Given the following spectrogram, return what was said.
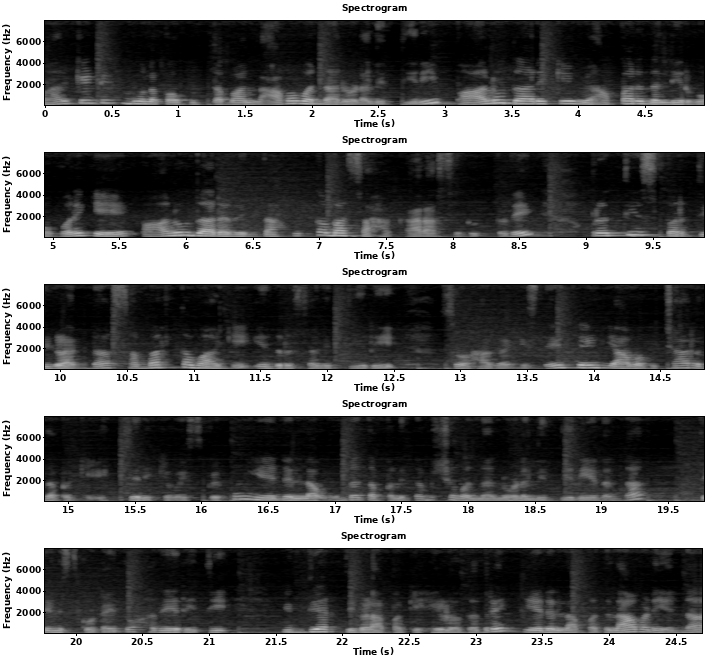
ಮಾರ್ಕೆಟಿಂಗ್ ಮೂಲಕ ಉತ್ತಮ ಲಾಭವನ್ನು ನೋಡಲಿದ್ದೀರಿ. ಪಾಲುದಾರಿಕೆ ವ್ಯಾಪಾರದಲ್ಲಿರುವವರಿಗೆ ಪಾಲುದಾರರಿಂದ ಉತ್ತಮ ಸಹಕಾರ ಸಿಗುತ್ತದೆ. ಪ್ರತಿಸ್ಪರ್ಧಿಗಳನ್ನು ಸಮರ್ಥವಾಗಿ ಎದುರಿಸಲಿದ್ದೀರಿ. ಸೊ ಹಾಗಾಗಿ ಸ್ನೇಹಿತರೆ, ಯಾವ ವಿಚಾರದ ಬಗ್ಗೆ ಎಚ್ಚರಿಕೆ ವಹಿಸಬೇಕು, ಏನೆಲ್ಲ ಉನ್ನತ ಫಲಿತಾಂಶವನ್ನು ನೋಡಲಿದ್ದೀರಿ ಅನ್ನೋದನ್ನು ತಿಳಿಸ್ಕೊಟ್ಟಾಯಿತು. ಅದೇ ರೀತಿ ವಿದ್ಯಾರ್ಥಿಗಳ ಬಗ್ಗೆ ಹೇಳೋದಾದರೆ, ಏನೆಲ್ಲ ಬದಲಾವಣೆಯನ್ನು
